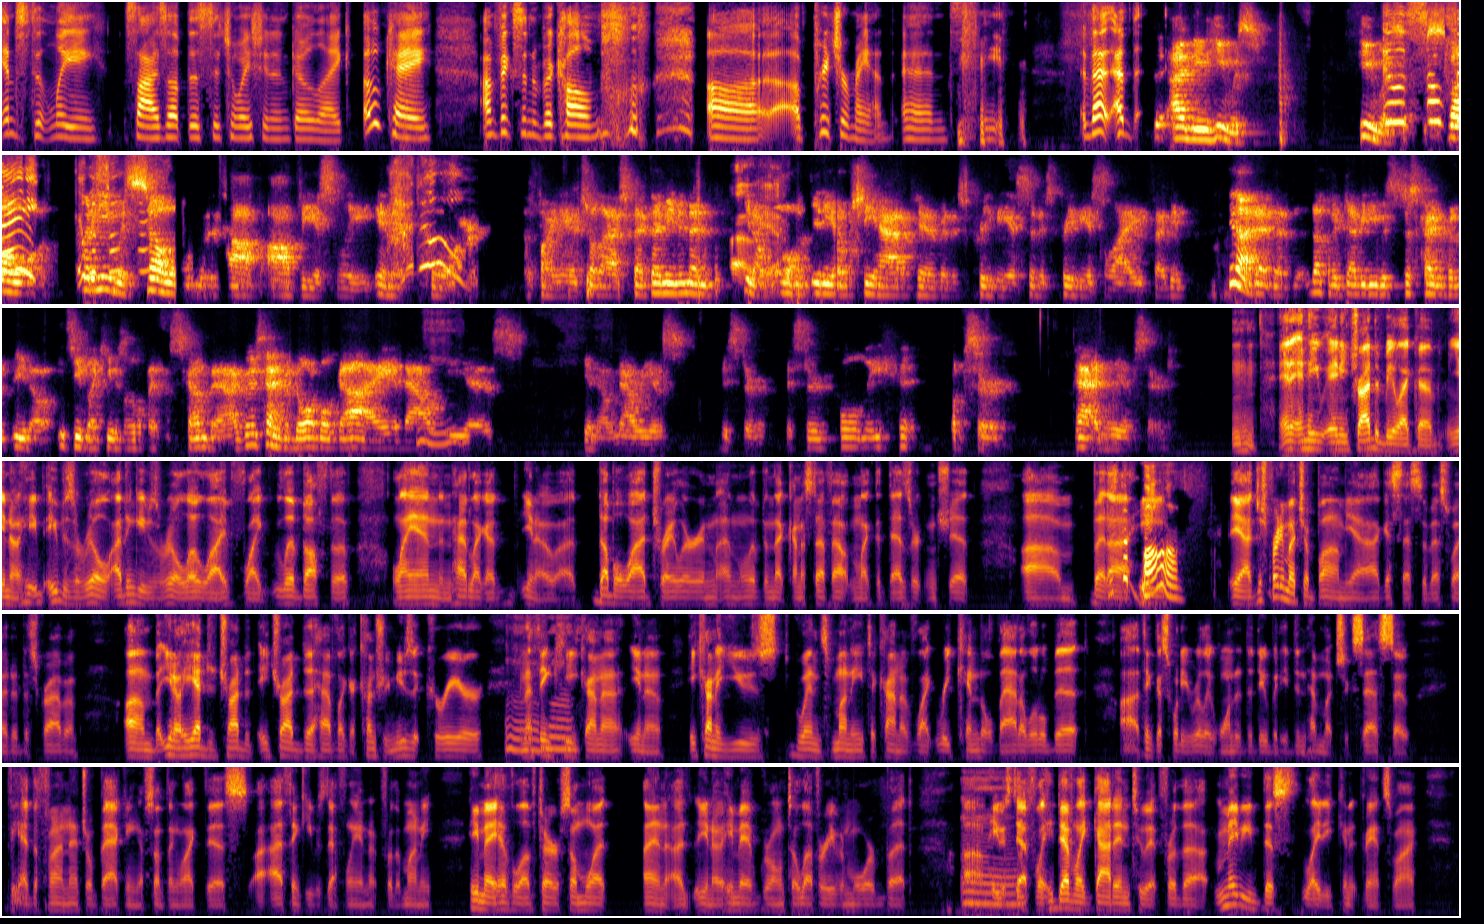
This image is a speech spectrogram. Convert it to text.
instantly size up this situation and go like, okay, I'm fixing to become uh, a preacher man, and he, that and I mean, he was he was, was so fake. but was he so was so over the top, obviously, in it for the financial aspect. I mean, and then you know Oh, yeah. all the video she had of him in his previous in his previous life. I mean, you know, that, that, nothing. I mean, he was just kind of a you know, it seemed like he was a little bit of a scumbag, but he's kind of a normal guy, and now Mhm. he is, you know, now he is Mister Mister Holy absurd, patently absurd. and and he and he tried to be like a you know he he was a real I think he was a real low life like lived off the land and had like a you know a double wide trailer and, and lived in that kind of stuff out in like the desert and shit. Um, but just uh, a he, bum. Yeah, just pretty much a bum. Yeah, I guess that's the best way to describe him. Um, but you know he had to try to he tried to have like a country music career and I think Mhm. he kind of, you know, he kind of used Gwen's money to kind of like rekindle that a little bit. Uh, I think that's what he really wanted to do, but he didn't have much success. So if he had the financial backing of something like this, I, I think he was definitely in it for the money. He may have loved her somewhat, and uh, you know, he may have grown to love her even more. But um, he was Mm. definitely he definitely got into it for the maybe this lady can advance my.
